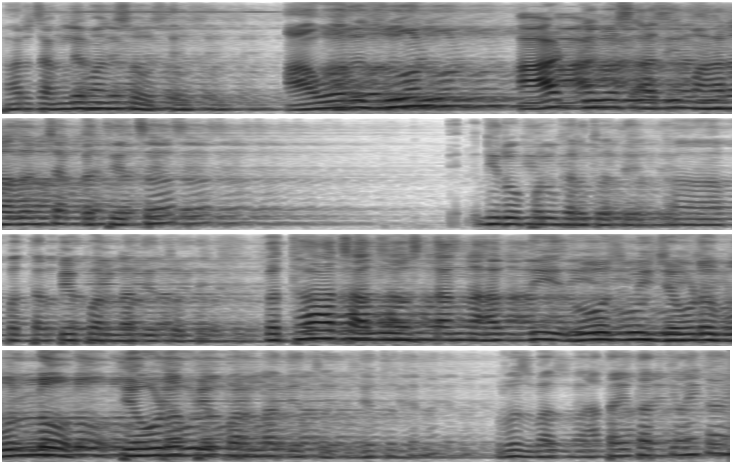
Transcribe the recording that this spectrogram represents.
फार चांगले माणसं होते. आवर्जून आठ दिवस आधी महाराजांच्या कथेचं निरूपण करत होते. पत्र पेपरला देत होते. कथा चालू असताना अगदी रोज मी जेवढं बोललो तेवढं पेपरला देत होते. देत होते ना? रोज बातम्या आता येतात की नाही काय?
